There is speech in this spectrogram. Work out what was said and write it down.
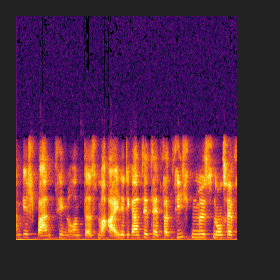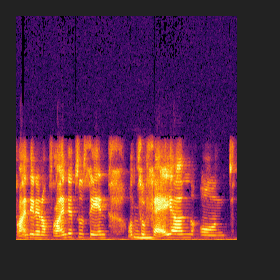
angespannt sind und dass wir alle die ganze Zeit verzichten müssen, unsere Freundinnen und Freunde zu sehen und mhm. zu feiern und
